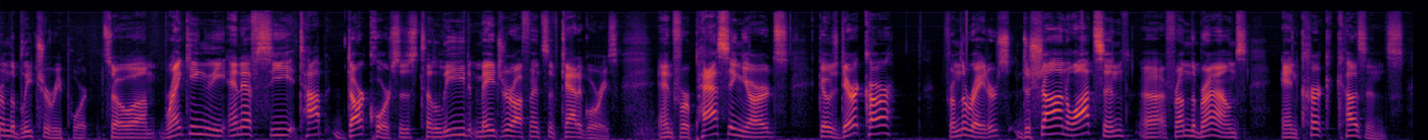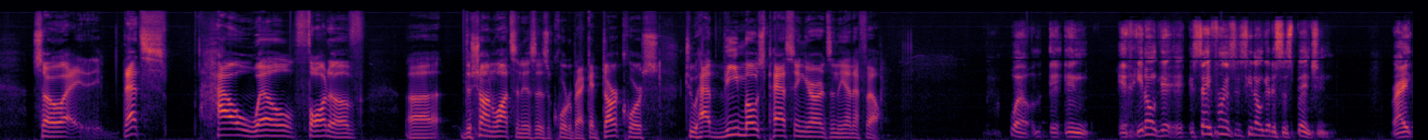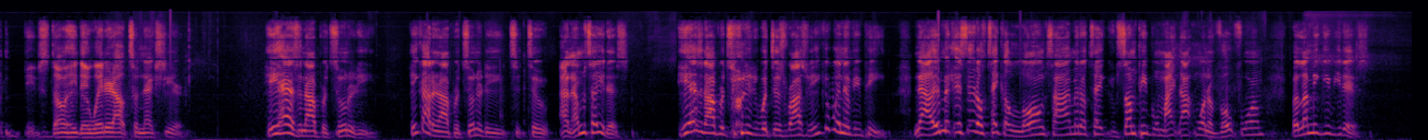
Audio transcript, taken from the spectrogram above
from the Bleacher Report. So, um, ranking the NFC top dark horses to lead major offensive categories. And for passing yards goes Derek Carr from the Raiders, Deshaun Watson uh, from the Browns, and Kirk Cousins. So, uh, that's how well thought of uh, Deshaun Watson is as a quarterback, a dark horse to have the most passing yards in the NFL. Well, in if he don't get, say for instance, he don't get a suspension, right? They just don't. They wait it out till next year. He has an opportunity. He got an opportunity to. to and I'm gonna tell you this. He has an opportunity with this roster. He could win MVP. Now it, it'll take a long time. It'll take. Some people might not want to vote for him, but let me give you this:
